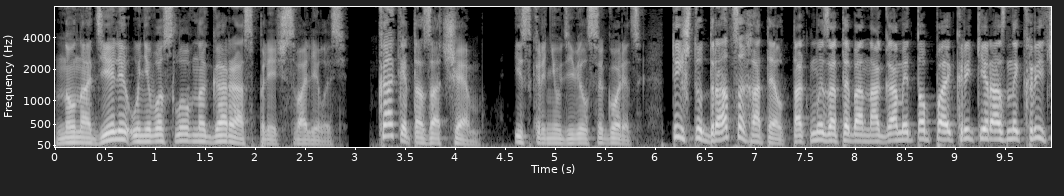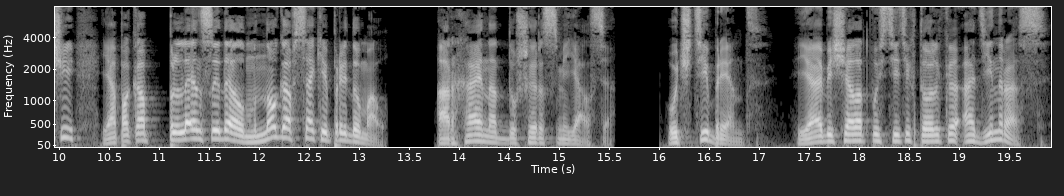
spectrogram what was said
но на деле у него словно гора с плеч свалилась. «Как это зачем?» — искренне удивился Горец. «Ты что, драться хотел? Так мы за тебя ногами топай, крики разные кричи. Я пока в плен сидел, много всякий придумал». Архайн от души рассмеялся. «Учти, Брент, я обещал отпустить их только один раз,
